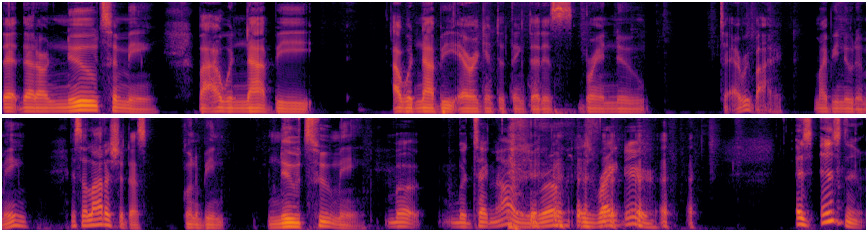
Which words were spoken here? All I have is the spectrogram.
that that are new to me, but I would not be. I would not be arrogant to think that it's brand new to everybody. It might be new to me. It's a lot of shit that's going to be new to me. But but technology, bro, is right there. It's instant.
